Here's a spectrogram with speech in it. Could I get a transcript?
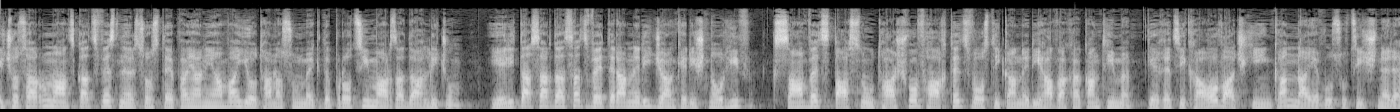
Միջոցառումն անցկացվեց Նելսոն Ստեփանյանի անվան 71 դպրոցի մարզադահլիճում։ Երիտասարդացած վետերանների ջանքերի շնորհիվ 26-18 հաշվով հաղթեց ոստիկանների հավաքական թիմը։ Գեղեցիկ խաղով աչքի ընկան նաև ուսուցիչները։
